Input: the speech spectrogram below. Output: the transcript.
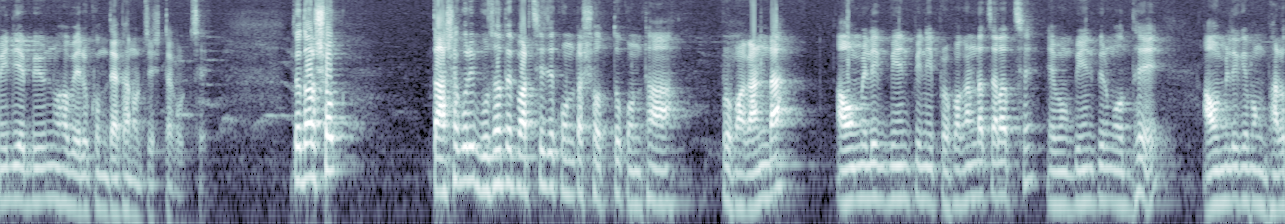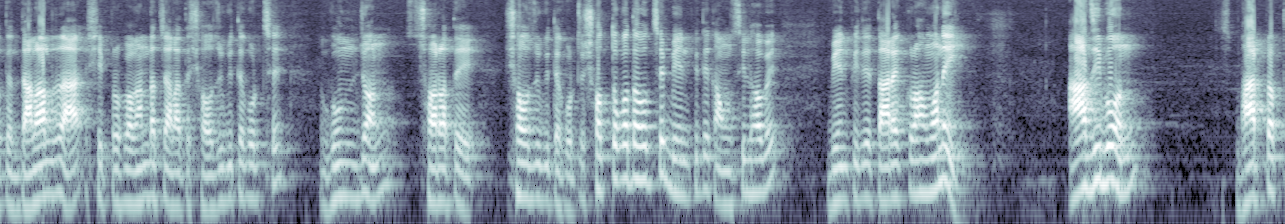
মিডিয়া বিভিন্নভাবে এরকম দেখানোর চেষ্টা করছে। তো দর্শক, তা আশা করি বোঝাতে পারছি যে কোনটা সত্য, কোনটা প্রপাগান্ডা আওয়ামী লীগ, বিএনপি নিয়ে প্রপাগান্ডা চালাচ্ছে এবং বিএনপির মধ্যে আওয়ামী লীগ এবং ভারতের দালালরা সেই প্রপাগান্ডা চালাতে সহযোগিতা করছে। গুঞ্জন ছড়াতে সহযোগিতা করছে। সত্য কথা হচ্ছে, বিএনপিতে কাউন্সিল হবে। বিএনপিতে তারেক রহমানেই আজীবন ভারপ্রাপ্ত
